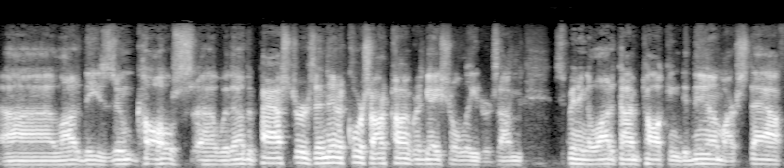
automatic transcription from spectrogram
Uh, a lot of these Zoom calls uh, with other pastors, and then of course our congregational leaders. I'm spending a lot of time talking to them, our staff.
